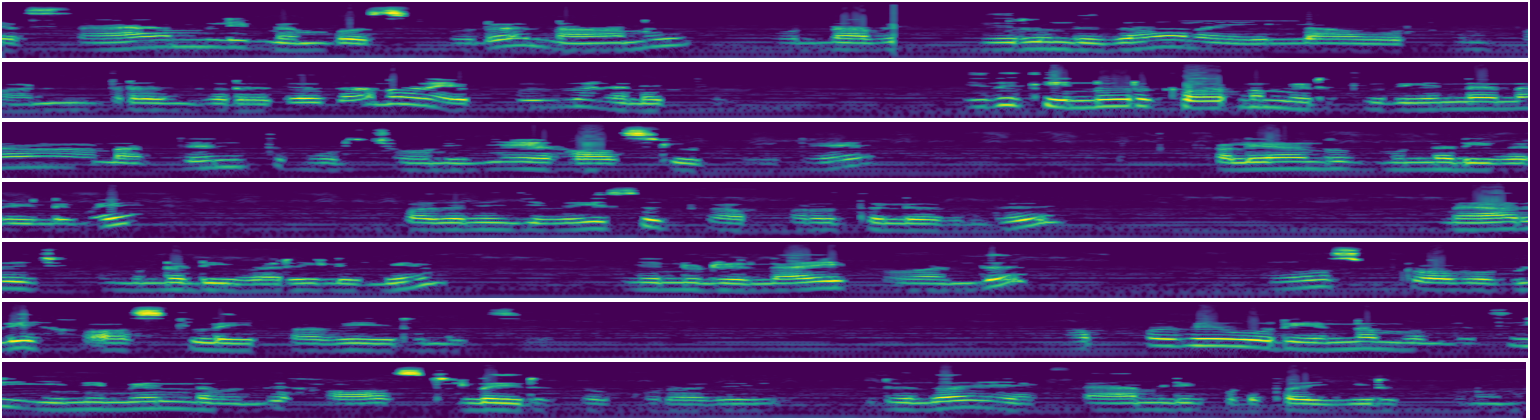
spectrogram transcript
என் ஃபேமிலி மெம்பர்ஸ் கூட நானும் ஒன்றாவே இருந்து தான் நான் எல்லா ஒர்க்கும் பண்ணுறேங்கிறத தான் நான் எப்போவுமே நினைப்பேன். இதுக்கு இன்னொரு காரணம் இருக்குது. என்னென்னா நான் டென்த்து முடித்தோடனே ஹாஸ்டல் போயிட்டேன். கல்யாணத்துக்கு முன்னாடி வரையிலுமே பதினஞ்சு வயசுக்கு அப்புறத்துலேருந்து மேரேஜுக்கு முன்னாடி வரையிலுமே என்னுடைய லைஃப் வந்து மோஸ்ட் ப்ராபப்ளி ஹாஸ்டல் லைஃபாகவே இருந்துச்சு. அப்போவே ஒரு எண்ணம் வந்துச்சு இனிமேல் நான் வந்து ஹாஸ்டலில் இருக்கக்கூடாது. இருந்தால் என் ஃபேமிலி கூட தான் இருக்கணும்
